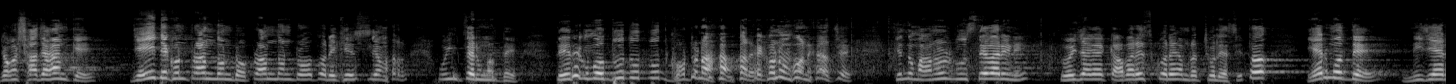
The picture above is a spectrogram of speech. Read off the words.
যখন শাহজাহানকে যে এই দেখুন প্রাণদণ্ড প্রাণদণ্ড তো রেখে এসেছি আমার উইংসের মধ্যে। তো এরকম অদ্ভুত অদ্ভুত ঘটনা আমার এখনও মনে আছে। কিন্তু মানুষ বুঝতে পারিনি ওই জায়গায় কাভারেজ করে আমরা চলে আসি। তো এর মধ্যে নিজের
